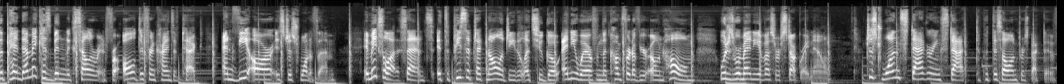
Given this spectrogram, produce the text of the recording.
The pandemic has been an accelerant for all different kinds of tech, and VR is just one of them. It makes a lot of sense. It's a piece of technology that lets you go anywhere from the comfort of your own home, which is where many of us are stuck right now. Just one staggering stat to put this all in perspective.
